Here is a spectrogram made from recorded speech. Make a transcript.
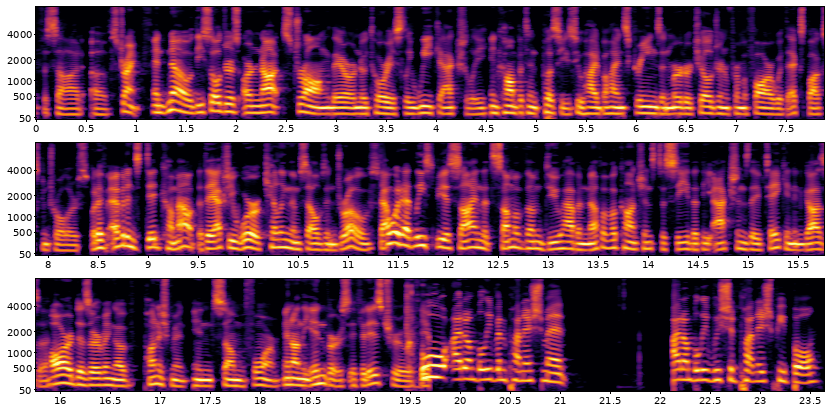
facade of strength. And no, these soldiers are not strong. They are notoriously weak, actually, incompetent pussies who hide behind screens and murder children from afar with Xbox controllers. But if evidence did come out that they actually were killing themselves in droves, that would at least be a sign that some of them do have enough of a conscience to see that the actions they've taken in Gaza are deserving of punishment in some form. And on the inverse, if it is true. The- Ooh, I don't believe in punishment. I don't believe we should punish people.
